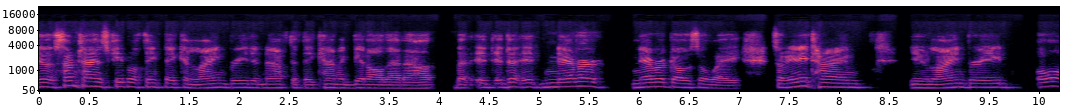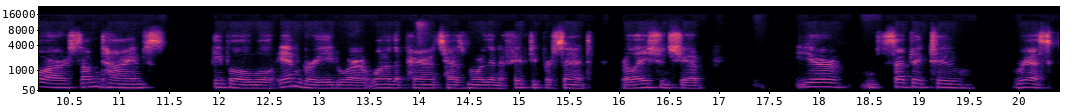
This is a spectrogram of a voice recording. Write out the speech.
you know, sometimes people think they can line breed enough that they kind of get all that out, but it it, it never never goes away. So anytime you line breed, or sometimes people will inbreed where one of the parents has more than a 50% relationship, you're subject to risk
